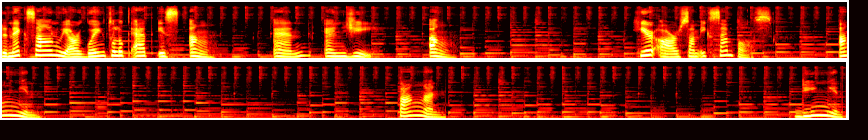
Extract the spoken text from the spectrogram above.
The next sound we are going to look at is ang, n and g, ang. Here are some examples. Angin. Tangan. Dingin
